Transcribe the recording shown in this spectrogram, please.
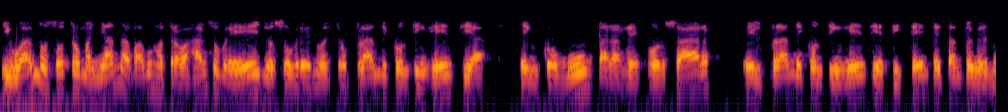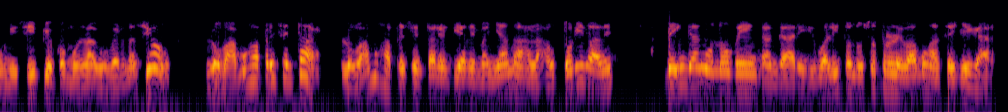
igual nosotros mañana vamos a trabajar sobre ello, sobre nuestro plan de contingencia en común para reforzar el plan de contingencia existente tanto en el municipio como en la gobernación. Lo vamos a presentar, lo vamos a presentar el día de mañana a las autoridades, vengan o no vengan, Gary, igualito nosotros le vamos a hacer llegar,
